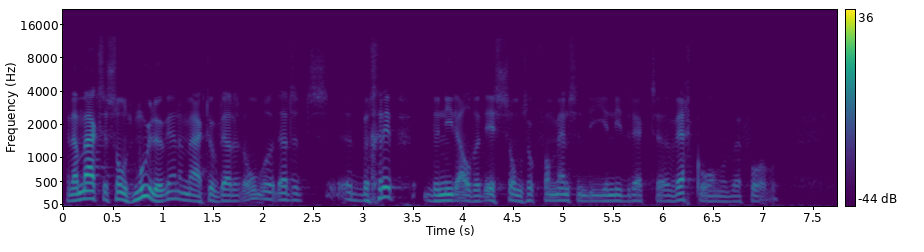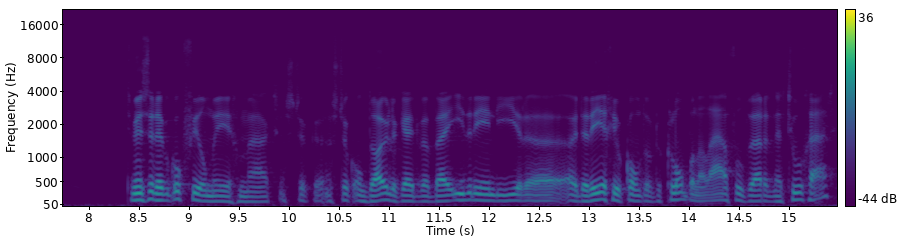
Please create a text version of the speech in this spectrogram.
En dat maakt het soms moeilijk. En dat maakt ook dat, het, dat het, het begrip er niet altijd is. Soms ook van mensen die je niet direct uh, wegkomen, bijvoorbeeld. Tenminste, daar heb ik ook veel meegemaakt. Een stuk, een stuk onduidelijkheid waarbij iedereen die hier uh, uit de regio komt op de klompen al aanvoelt waar het naartoe gaat.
